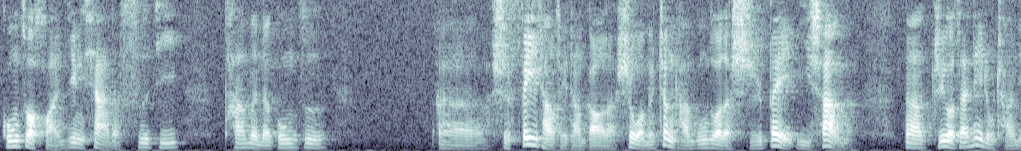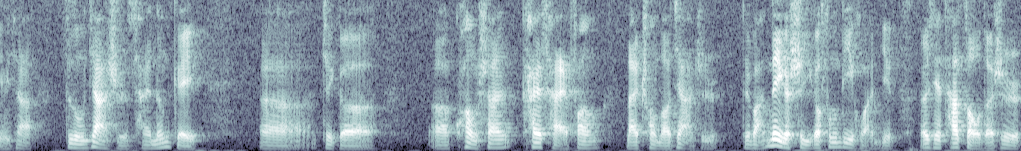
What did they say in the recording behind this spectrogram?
工作环境下的司机，他们的工资，呃，是非常非常高的，是我们正常工作的十倍以上的。那只有在那种场景下，自动驾驶才能给，呃，这个。呃，矿山开采方来创造价值，对吧？那个是一个封闭环境，而且它走的是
